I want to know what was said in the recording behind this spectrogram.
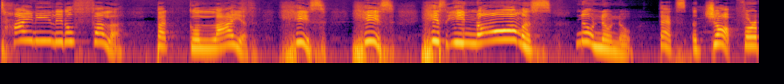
tiny little fella, but Goliath, he's, he's, he's enormous. No, no, no. That's a job for a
